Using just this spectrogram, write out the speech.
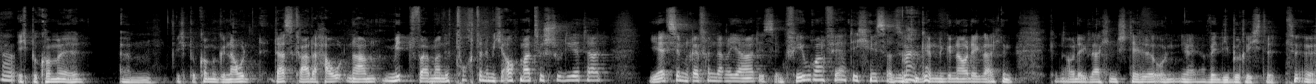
Ja. Ich bekomme, ähm, ich bekomme genau das gerade hautnah mit, weil meine Tochter nämlich auch Mathe studiert hat. Jetzt im Referendariat ist im Februar fertig ist, also kennen genau der gleichen, genau der gleichen Stelle und ja, ja wenn die berichtet, äh,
